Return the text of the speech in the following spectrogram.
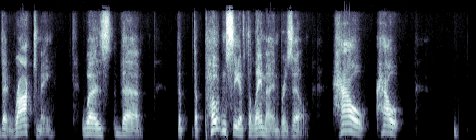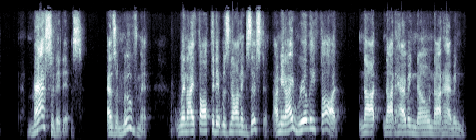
that rocked me was the the the potency of Thelema in Brazil. How how massive it is as a movement when I thought that it was non-existent. I mean, I really thought not not having known not having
